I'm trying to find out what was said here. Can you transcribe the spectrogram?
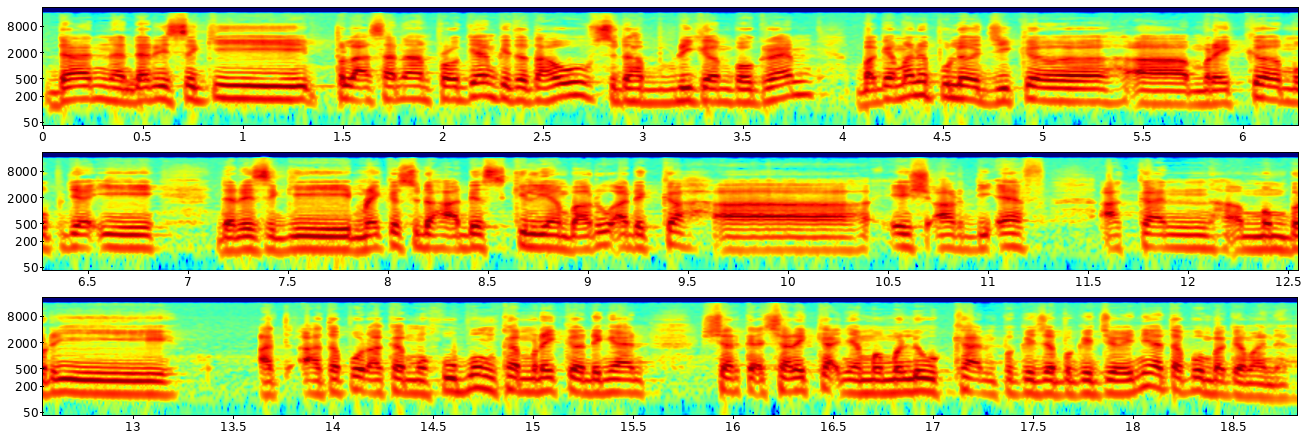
Dan yeah. dari segi pelaksanaan program, kita tahu sudah berikan program. Bagaimana pula jika uh, mereka mempunyai dari segi mereka sudah ada skill yang baru, adakah uh, HRDF akan uh, memberi ataupun akan menghubungkan mereka dengan syarikat-syarikat yang memerlukan pekerja-pekerja ini ataupun bagaimana?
